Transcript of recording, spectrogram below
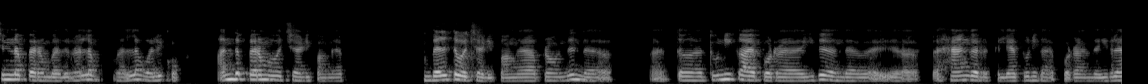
சின்ன பெரம்பு அது நல்ல நல்ல வலிக்கும். அந்த பெரம்பு வச்சு அடிப்பாங்க. பெல்ட் வச்சு அடிப்பாங்க. அப்புறம் வந்து இந்த துணி காய போடுற இது அந்த ஹேங்கர் இருக்கு இல்லையா? துணி காய போடுற அந்த இதுல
